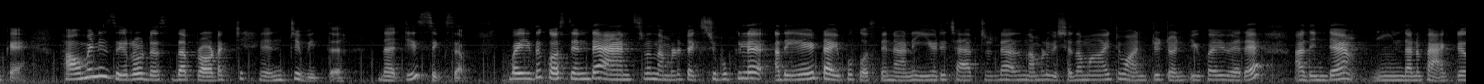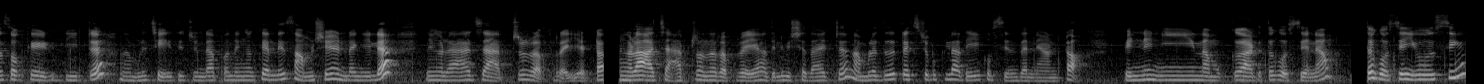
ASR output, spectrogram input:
Okay how many zero does the product end with that is six M അപ്പോൾ ഇത് ക്വസ്റ്റ്യന്റെ ആൻസർ നമ്മുടെ ടെക്സ്റ്റ് ബുക്കിൽ അതേ ടൈപ്പ് ക്വസ്റ്റ്യൻ ആണ്. ഈ ഒരു ചാപ്റ്ററിന്റെ അത് നമ്മൾ വിശദമായിട്ട് വൺ ടു ട്വന്റി ഫൈവ് വരെ അതിന്റെ എന്താണ് ഫാക്ടേഴ്സൊക്കെ എഴുതിയിട്ട് നമ്മൾ ചെയ്തിട്ടുണ്ട്. അപ്പോൾ നിങ്ങൾക്ക് എന്തെങ്കിലും സംശയം ഉണ്ടെങ്കിൽ നിങ്ങൾ ആ ചാപ്റ്റർ റെഫർ ചെയ്യട്ടോ. നിങ്ങൾ ആ ചാപ്റ്റർ ഒന്ന് റെഫർ ചെയ്യുക. അതിൽ വിശദമായിട്ട് നമ്മളിത് ടെക്സ്റ്റ് ബുക്കിൽ അതേ ക്വസ്റ്റ്യൻ തന്നെയാണ് കേട്ടോ പിന്നെ ഇനി നമുക്ക് അടുത്ത ക്വസ്റ്റ്യന് അടുത്ത question using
